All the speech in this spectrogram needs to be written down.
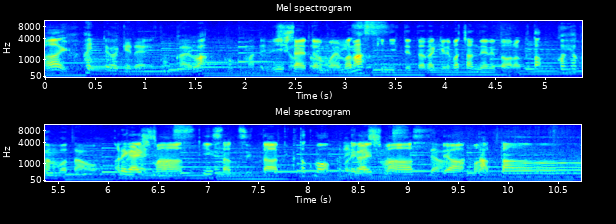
はい。はいというわけで今回はここまでににしたいと思います。す気に入っていただければチャンネル登録と高評価のボタンをお願いします。インスタツイッター TikTok もお願いします。お願いします。ではまた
